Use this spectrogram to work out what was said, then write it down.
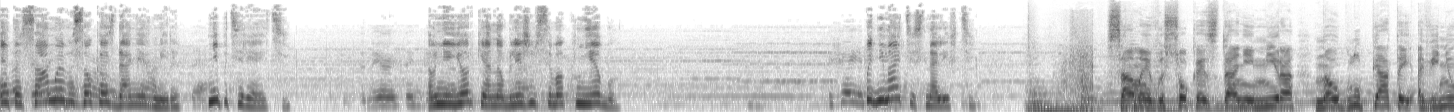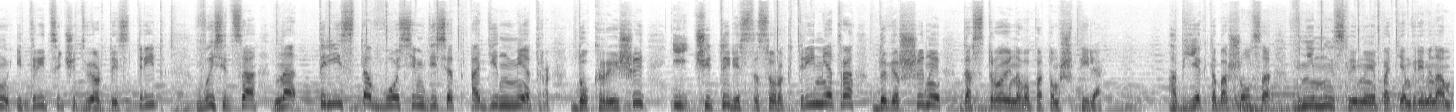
Это самое высокое здание в мире. Не потеряете. В Нью-Йорке оно ближе всего к небу. Поднимайтесь на лифте. Самое высокое здание мира на углу 5-й авеню и 34-й стрит высится на 381 метр до крыши и 443 метра до вершины достроенного потом шпиля. Объект обошелся в немыслимые по тем временам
